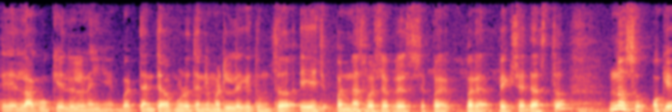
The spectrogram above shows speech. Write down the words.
ते लागू केलेलं नाही आहे बट त्यां त्यामुळं त्यांनी म्हटलेलं आहे की तुमचं एज पन्नास वर्षापेक्षा पेक्षा जास्त नसो. ओके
